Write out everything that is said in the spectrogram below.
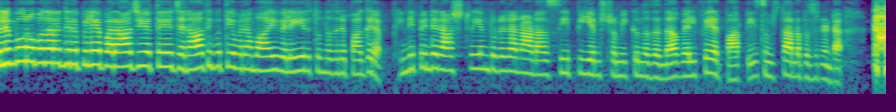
നിലമ്പൂർ ഉപതെരഞ്ഞെടുപ്പിലെ പരാജയത്തെ ജനാധിപത്യപരമായി വിലയിരുത്തുന്നതിന് പകരം ഭിന്നിപ്പിന്റെ രാഷ്ട്രീയം തുടരാനാണ് സി പി എം ശ്രമിക്കുന്നതെന്ന് വെൽഫെയർ പാർട്ടി സംസ്ഥാന പ്രസിഡന്റ്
